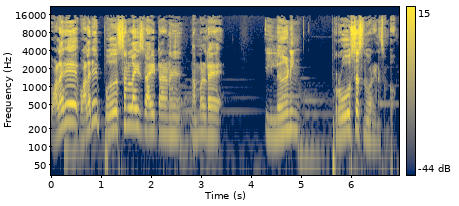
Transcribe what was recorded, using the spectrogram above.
വളരെ വളരെ പേഴ്സണലൈസ്ഡ് ആയിട്ടാണ് നമ്മളുടെ ഈ ലേണിംഗ് പ്രോസസ്സ് എന്ന് പറയുന്ന സംഭവം.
